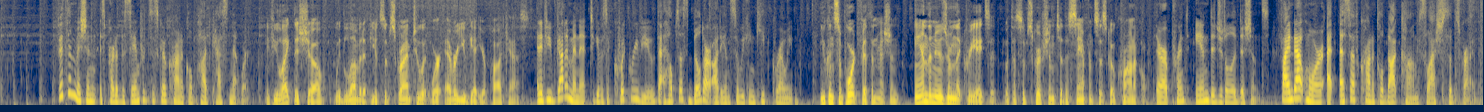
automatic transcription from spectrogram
Fifth and Mission is part of the San Francisco Chronicle podcast network. If you like this show, we'd love it if you'd subscribe to it wherever you get your podcasts. And if you've got a minute to give us a quick review, that helps us build our audience so we can keep growing. You can support Fifth and Mission and the newsroom that creates it with a subscription to the San Francisco Chronicle. There are print and digital editions. Find out more at sfchronicle.com slash subscribe.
